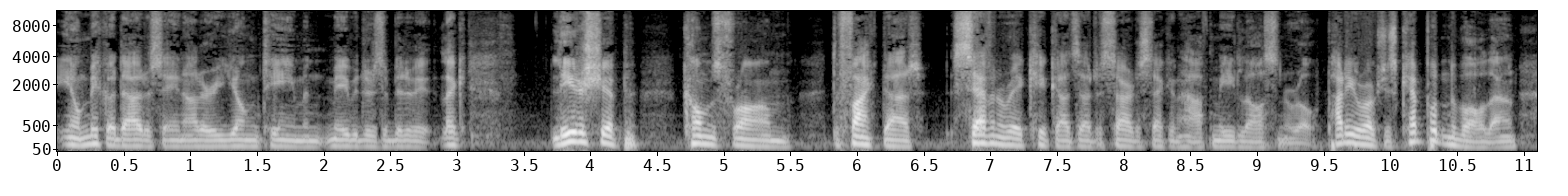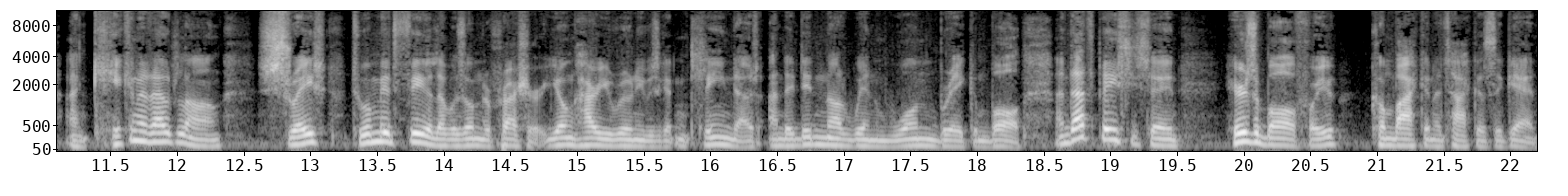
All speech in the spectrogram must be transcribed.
you know, Mick O'Dowd is saying, oh, they're a young team and maybe there's a bit of it. Like, leadership comes from the fact that seven or eight kickouts at the start of the second half, Meath lost in a row. Paddy O'Rourke just kept putting the ball down and kicking it out long, straight to a midfield that was under pressure. Young Harry Rooney was getting cleaned out, and they did not win one breaking ball. And that's basically saying, here's a ball for you. Come back and attack us again.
